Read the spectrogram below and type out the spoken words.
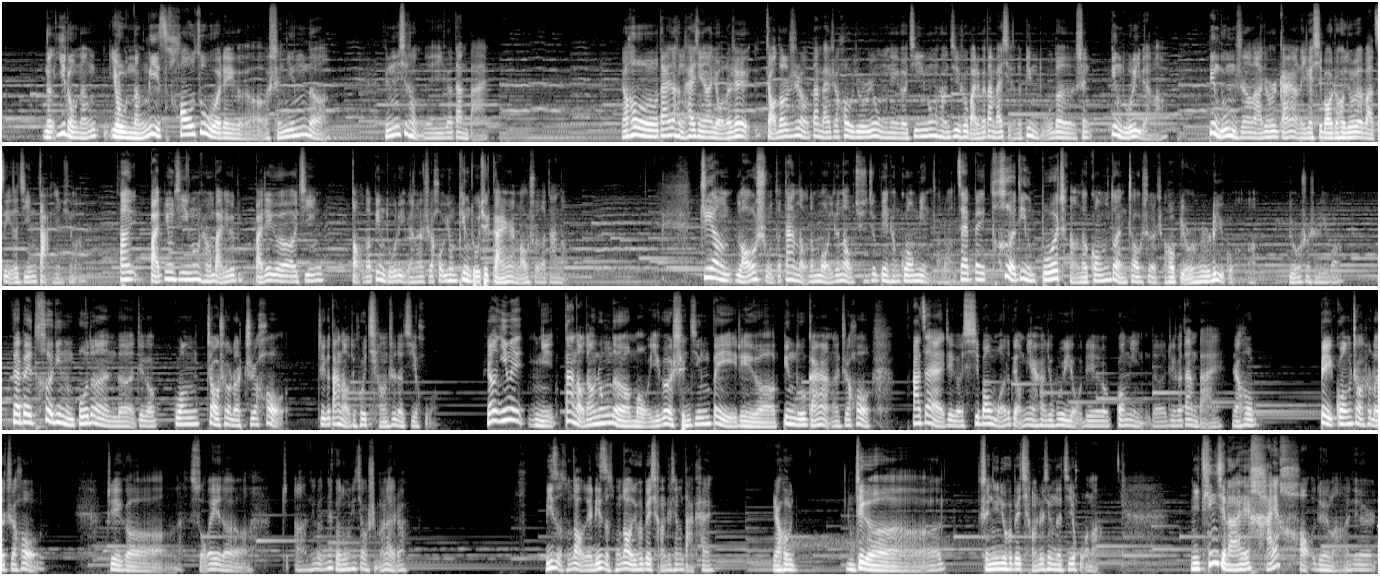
能一种能有能力操作这个神经的神经系统的一个蛋白。然后大家很开心啊，有了这找到了这种蛋白之后，就是用那个基因工程技术把这个蛋白写在病毒的身病毒里边了。病毒你知道吗？就是感染了一个细胞之后，就会把自己的基因打进去嘛。它把用基因工程把这个把这个基因导到病毒里边了之后，用病毒去感染老鼠的大脑，这样老鼠的大脑的某一个脑区就变成光敏的了。在被特定波长的光段照射之后，比如说是绿光啊，比如说是绿光，在被特定波段的这个光照射了之后，这个大脑就会强制的激活。然后，因为你大脑当中的某一个神经被这个病毒感染了之后，它在这个细胞膜的表面上就会有这个光敏的这个蛋白，然后被光照射了之后，这个所谓的啊那个那个东西叫什么来着？离子通道对，离子通道就会被强制性打开，然后你这个神经就会被强制性的激活嘛。你听起来还好对吗？就是。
